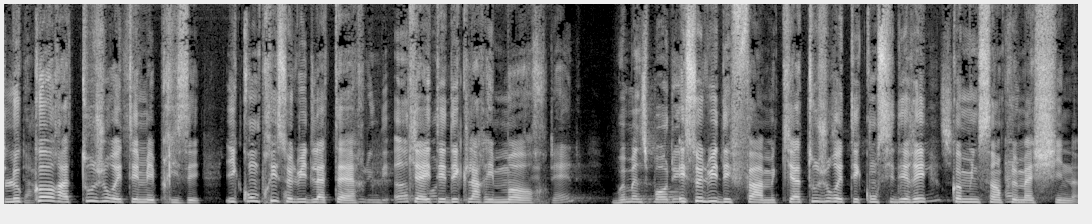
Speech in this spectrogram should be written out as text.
Le corps a toujours été méprisé, y compris celui de la terre, qui a été déclaré mort et celui des femmes qui a toujours été considéré comme une simple machine.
